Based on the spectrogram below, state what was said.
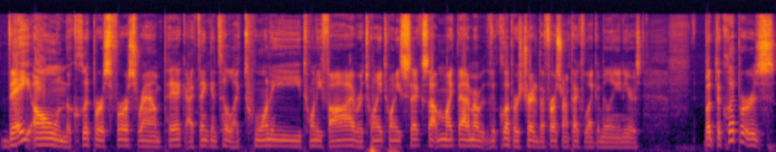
they own the Clippers' first round pick, I think, until like 2025 or 2026, something like that. I remember the Clippers traded their first round pick for like a million years. But the Clippers,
